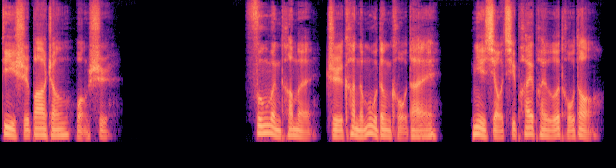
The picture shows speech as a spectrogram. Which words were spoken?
第十八章往事。风问他们只看得目瞪口呆。聂小七拍拍额头道：“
